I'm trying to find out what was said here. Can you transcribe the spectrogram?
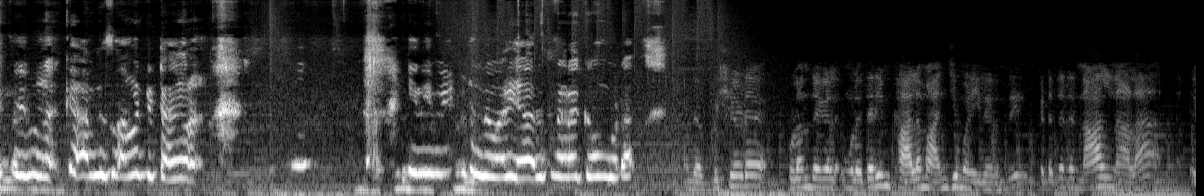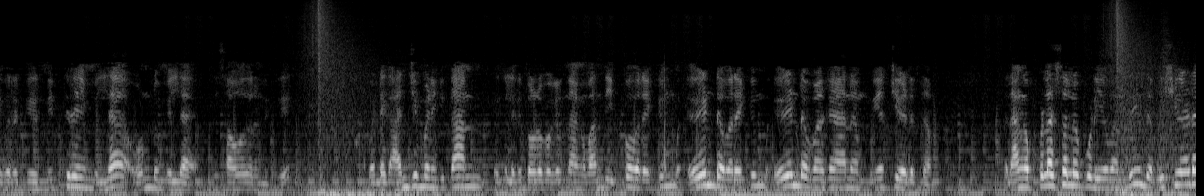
என்ன இவங்க கேர்லெஸ்ஸா விட்டுட்டாங்க. இனிமே இந்த மாதிரி யாருக்கு நடக்கவும் கூட அந்த விஷயோட குழந்தைகள் உங்களுக்கு தெரியும் காலமா அஞ்சு மணில இருந்து கிட்டத்தட்ட நாலு நாளா இவருக்கு நித்திரையும் இல்ல ஒன்றும் இல்ல இந்த சகோதரனுக்கு. இன்றைக்கு அஞ்சு மணிக்கு தான் எங்களுக்கு தொடர்பு நாங்கள் வந்து இப்போ வரைக்கும் ஏண்ட வரைக்கும் ஏண்ட வகையான முயற்சி எடுத்தோம். நாங்க பிள்ளை சொல்லக்கூடிய வந்து இந்த விஷயோட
